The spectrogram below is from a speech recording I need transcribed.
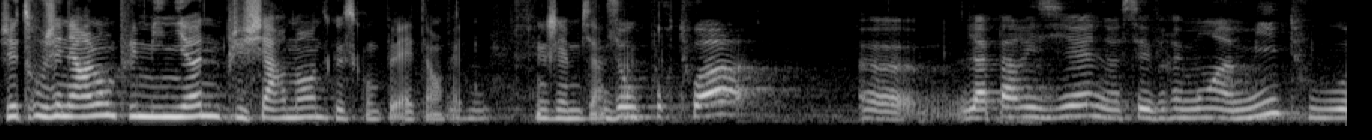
je les trouve généralement plus mignonnes, plus charmantes que ce qu'on peut être en fait. Donc j'aime bien ça. Donc pour toi, euh, la parisienne, c'est vraiment un mythe ou,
